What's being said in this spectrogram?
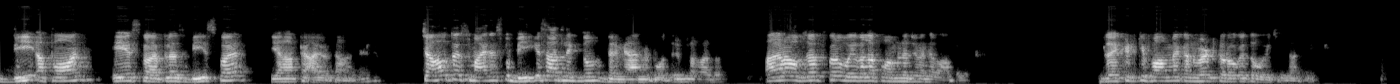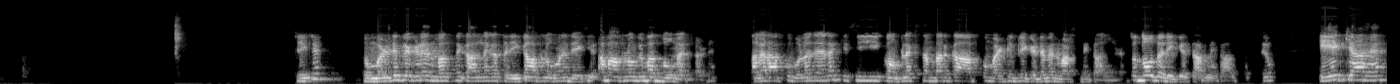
b upon a square plus b square यहाँ पे आयोटा आ जाएगा। चाहो तो इस माइनस को बी के साथ लिख दो, दरमियान में पॉजिटिव लगा दो। अगर आप ऑब्ज़र्व करो, वही वाला फॉर्मूला जो मैंने वहाँ पे लिखा। ब्रैकेट की फॉर्म में कन्वर्ट करोगे तो वही चीज़ आ जाएगी ठीक है? तो मल्टीप्लीकेटिव इनवर्स निकालने का तरीका आप लोगों ने देख लिया। अब आप लोगों के पास दो मेथड है। अगर आपको बोला जाए ना, किसी कॉम्प्लेक्स नंबर का आपको मल्टीप्लीकेटिव इनवर्स निकालना है तो दो तरीके से आप निकाल सकते हो। एक क्या है?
